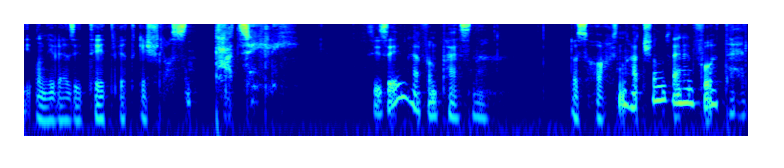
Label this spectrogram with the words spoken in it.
die Universität wird geschlossen. Tatsächlich. Sie sehen, Herr von Peißner, das Horchen hat schon seinen Vorteil.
